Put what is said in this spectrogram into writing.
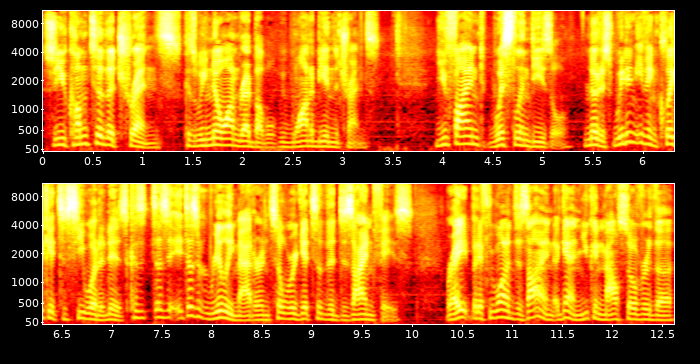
so you come to the trends because we know on Redbubble we want to be in the trends. You find Whistling Diesel. Notice we didn't even click it to see what it is because it doesn't it doesn't really matter until we get to the design phase, right? But if we want to design, again, you can mouse over the,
